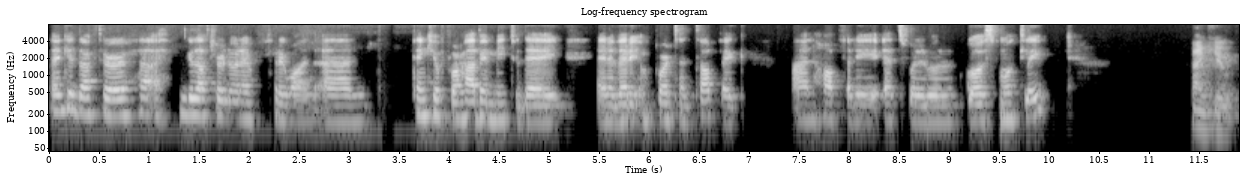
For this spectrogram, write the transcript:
Thank you, Doctor. Uh, good afternoon, everyone, and thank you for having me today in a very important topic, and hopefully it will, will go smoothly. Thank you.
